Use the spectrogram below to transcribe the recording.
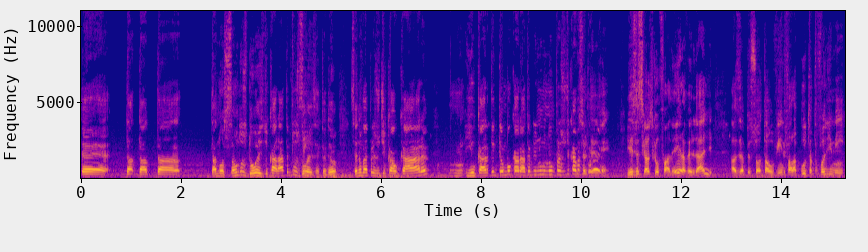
é, da, da, da, da noção dos dois, do caráter dos Sim. dois, entendeu? Você não vai prejudicar o cara hum, e o cara tem que ter um bom caráter pra não, não prejudicar Com você certeza. também. E esses casos que eu falei, na verdade, às vezes a pessoa tá ouvindo e fala, puta, tá falando de mim.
